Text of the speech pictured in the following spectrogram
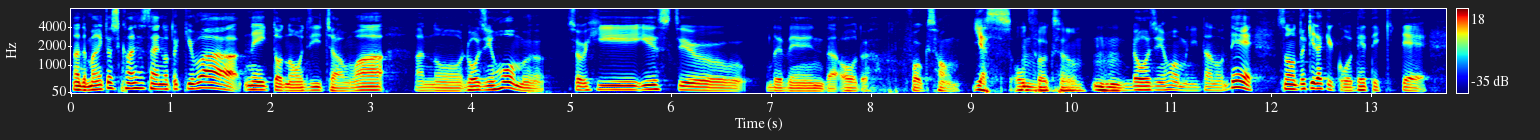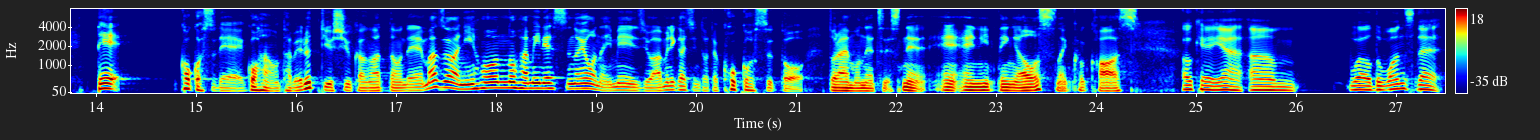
なんで、毎年感謝祭の時は、ネイトのおじいちゃんは、あの、老人ホーム。So he used to live in the old folks home. Yes, old folks home. うん、老人ホームにいたので、その時だけこう出てきて、で、ココスでご飯を食べるっていう習慣があったので、まずは日本のファミレスのようなイメージはアメリカ人にとってはココスとドラえもんのやつですね。A- anything else like cocos? Okay, yeah. Um, well, the ones that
